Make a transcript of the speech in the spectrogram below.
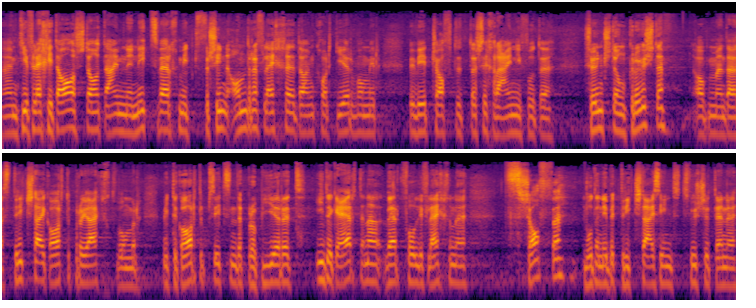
ähm, die Fläche da steht einem ein Netzwerk mit verschiedenen anderen Flächen da im Quartier, wo wir bewirtschaftet. Das ist sicher eine der schönsten und grössten. Aber wir haben auch das Drittsteingartenprojekt, wo wir mit den Gartenbesitzenden probieren, in den Gärten wertvolle Flächen zu schaffen, wo dann eben Trittsteine sind zwischen den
